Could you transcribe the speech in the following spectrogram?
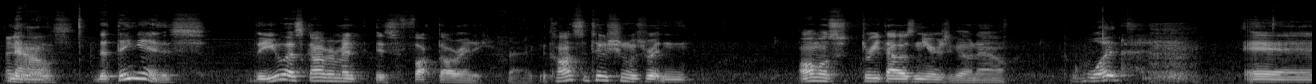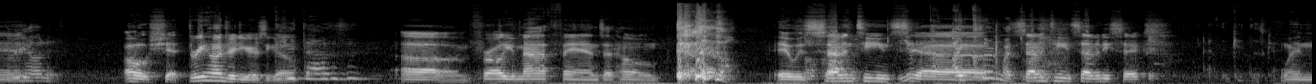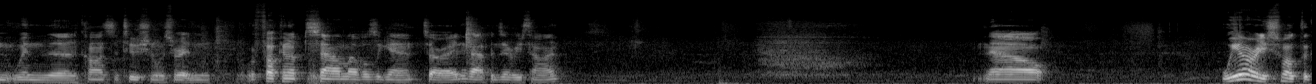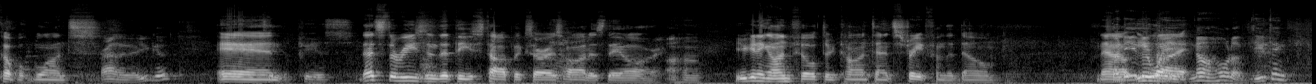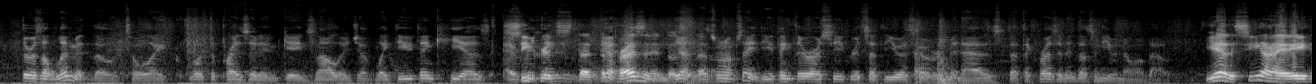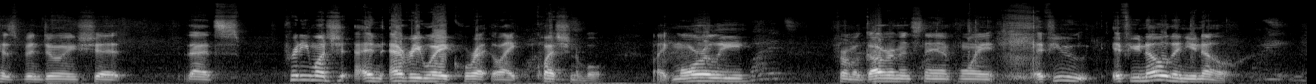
Now- The thing is, the U.S. government is fucked already. Fact. The Constitution was written almost 3,000 years ago now. What? And. 300. Oh shit, 300 years ago. 3,000. Um, for all you math fans at home, it was Stop coughing. 17, You- uh, I cleared my 1776 Get this guy. When when the Constitution was written. We're fucking up the sound levels again. It's alright, it happens every time. Now, we already smoked a couple blunts, Rylan, are you good? and Take the piss. that's the reason that these topics are as hot as they are. Uh huh. You're getting unfiltered content straight from the dome. Now, but either Eli, way, no, hold up. Do you think there's a limit though to like what the president gains knowledge of? Like, do you think he has everything? secrets that the Yeah. president doesn't Yeah, know. that's what I'm saying. Do you think there are secrets that the U.S. government has that the president doesn't even know about? Yeah, the CIA has been doing shit that's pretty much in every way correct, like questionable, like morally, from a government standpoint. If you if you know, then you know.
